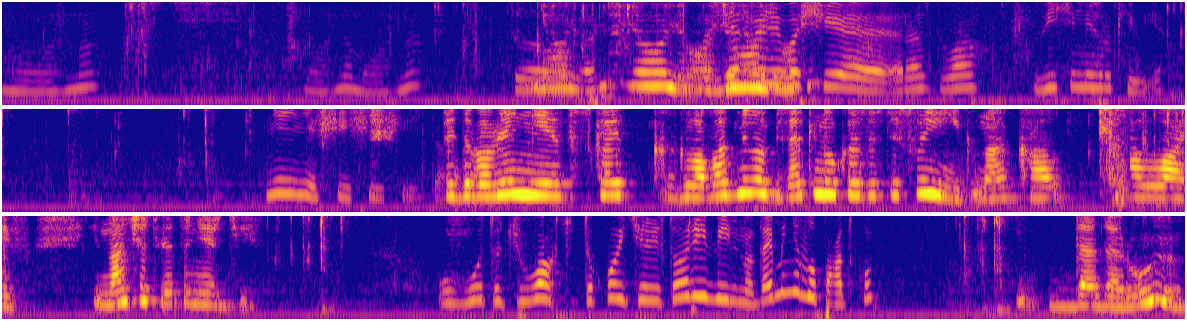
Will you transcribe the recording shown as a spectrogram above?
Можна. Можна, можна. Так. Льо-льо-льо-льо-льо. На сервері вообще раз, два, вісім ігроків є. Ні, ні, шість, шість, шість, При так. добавлении в Skype к главадмину обязательно указывайте свой ник на Call, Call Life, иначе ответа не жди. Ого, то чувак, тут такої території вільно. Дай мені лопатку. Да дарую.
